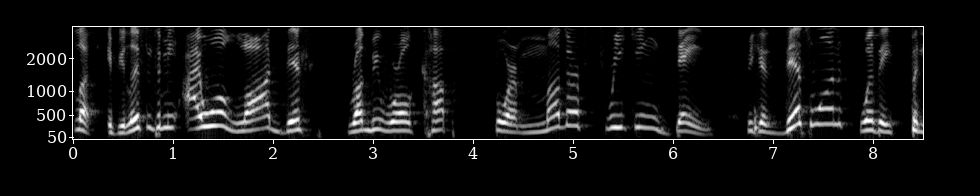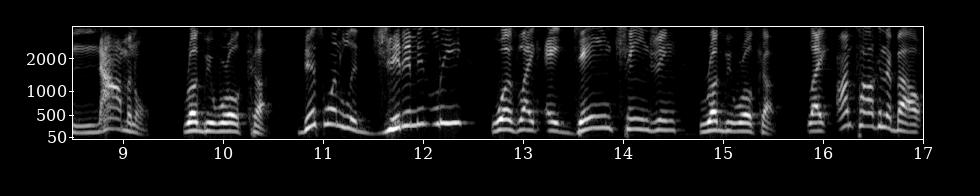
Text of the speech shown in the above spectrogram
look, if you listen to me, I will laud this Rugby World Cup for mother freaking days because this one was a phenomenal Rugby World Cup. This one legitimately was like a game changing Rugby World Cup. Like I'm talking about,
